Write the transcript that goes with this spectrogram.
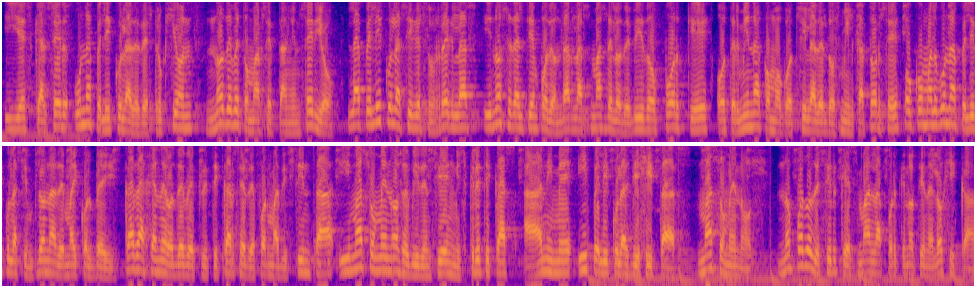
y es que al ser una película de destrucción no debe tomarse tan en serio. La película sigue sus reglas y no se da el tiempo de ahondarlas más de lo debido porque o termina como Godzilla del 2014 o como alguna película simplona de Michael Bay. Cada género debe criticarse de forma distinta y más o menos lo evidencié en mis críticas a anime y películas viejitas. Más o menos. No puedo decir que es mala porque no tiene lógica.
